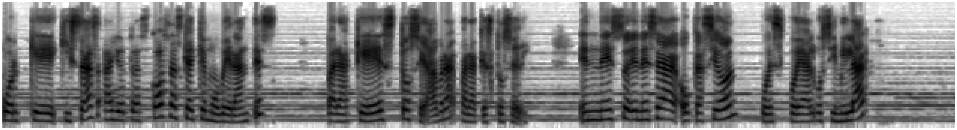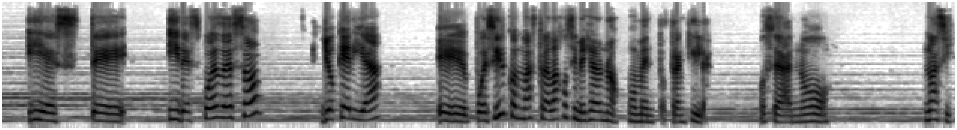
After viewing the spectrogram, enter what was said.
porque quizás hay otras cosas que hay que mover antes para que esto se abra, para que esto se dé. En, eso, en esa ocasión, pues fue algo similar. Y este, y después de eso, yo quería eh, pues ir con más trabajos y me dijeron, no, momento, tranquila. O sea, no, no así.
